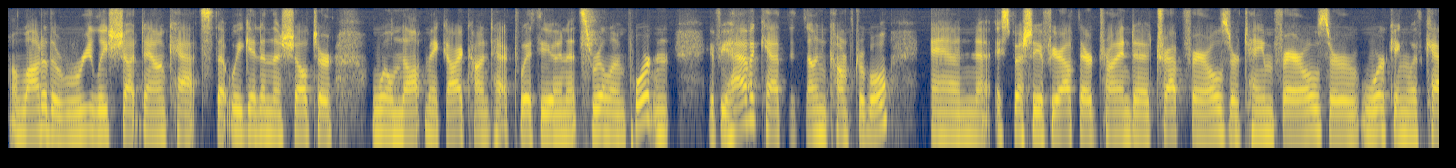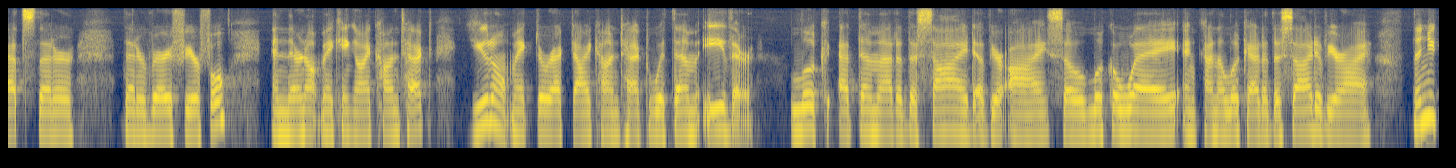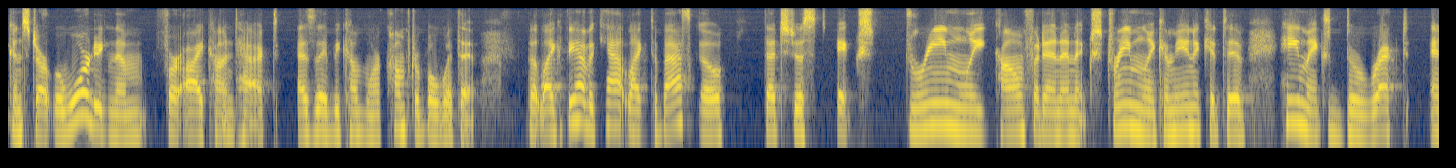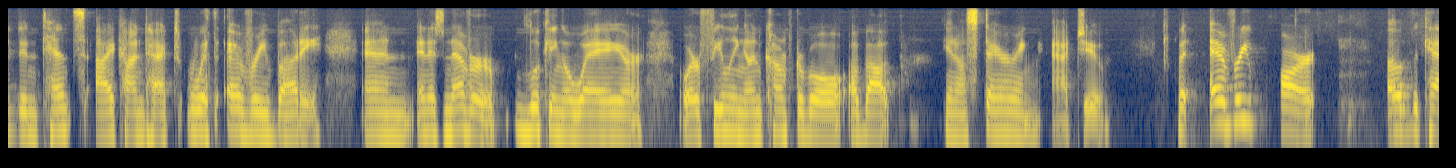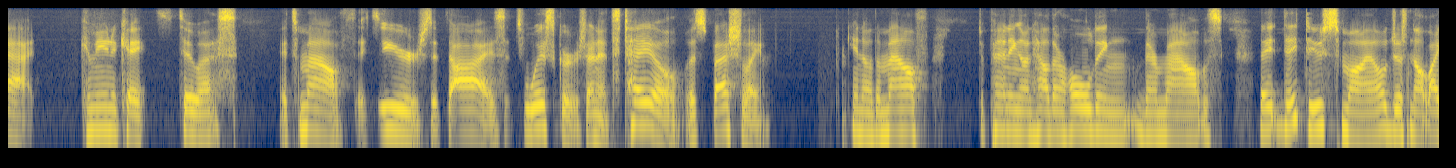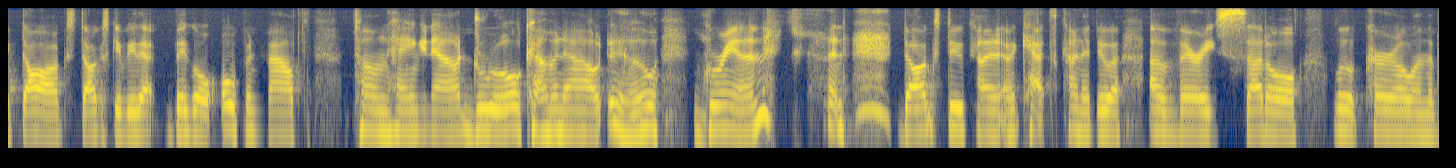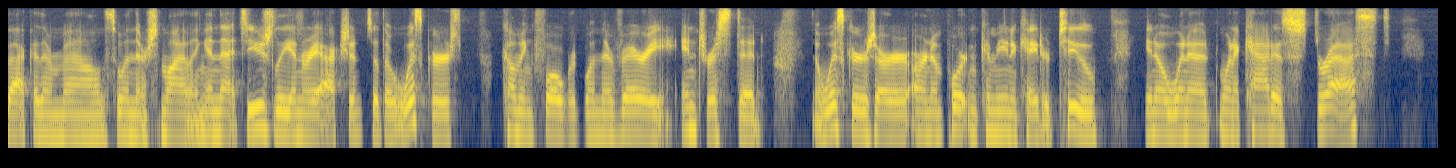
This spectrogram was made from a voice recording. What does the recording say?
A lot of the really shut down cats that we get in the shelter will not make eye contact with you. And it's real important if you have a cat that's uncomfortable, and uh, especially if you're out there trying to trap ferals or tame ferals or working with cats that are that are very fearful and they're not making eye contact, you don't make direct eye contact with them either. Look at them out of the side of your eye. So look away and kind of look out of the side of your eye. Then you can start rewarding them for eye contact as they become more comfortable with it. But like if you have a cat like Tabasco that's just extremely confident and extremely communicative, he makes direct and intense eye contact with everybody and and is never looking away or or feeling uncomfortable about you know staring at you but every part of the cat communicates to us its mouth its ears its eyes its whiskers and its tail especially you know the mouth depending on how they're holding their mouths. They they do smile, just not like dogs. Dogs give you that big old open mouth, tongue hanging out, drool coming out, ew, grin. and dogs do kind of, cats kind of do a, a very subtle little curl in the back of their mouths when they're smiling. And that's usually in reaction to the whiskers coming forward when they're very interested. The whiskers are, are an important communicator too. You know, when a when a cat is stressed,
